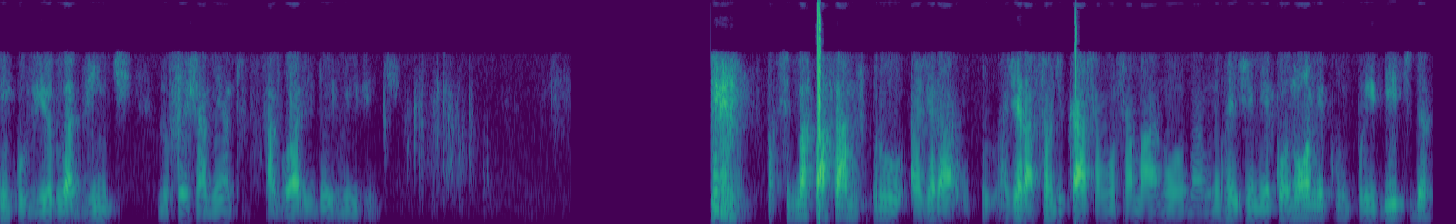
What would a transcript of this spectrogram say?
5,20 no fechamento agora de 2020. se nós passarmos para a, gera, a, geração de caixa, vamos chamar no, no regime econômico, para o EBITDA,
